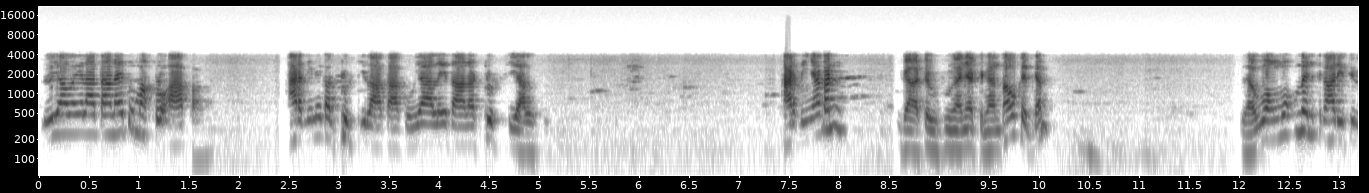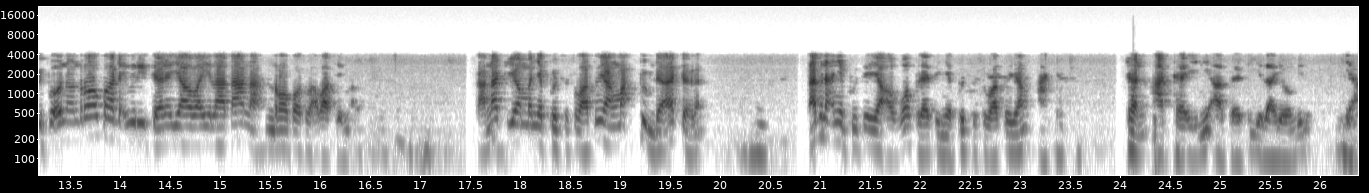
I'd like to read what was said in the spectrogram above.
Lu ya wailatana itu makhluk apa? Artinya kan duh cilakaku, ya laitana duh sialku. Artinya kan nggak ada hubungannya dengan tauhid kan? Lah wong mukmin sekali dilebokno neraka ada wiridane ya wailatana, neraka tuh awasin. Karena dia menyebut sesuatu yang makdum tidak ada kan. Tapi nak nyebutnya ya Allah berarti nyebut sesuatu yang ada. Dan ada ini abadi ila yaumil ya.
